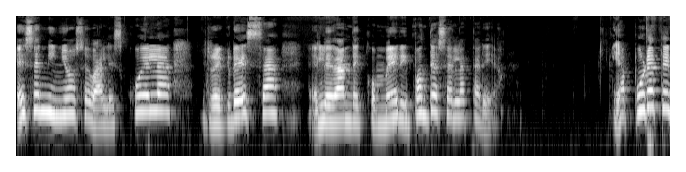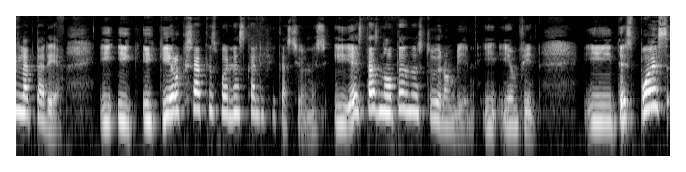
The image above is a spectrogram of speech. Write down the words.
ese niño se va a la escuela, regresa, le dan de comer y ponte a hacer la tarea. Y apúrate en la tarea. Y, y, quiero que saques buenas calificaciones. Y estas notas no estuvieron bien. Y, en fin. Y después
